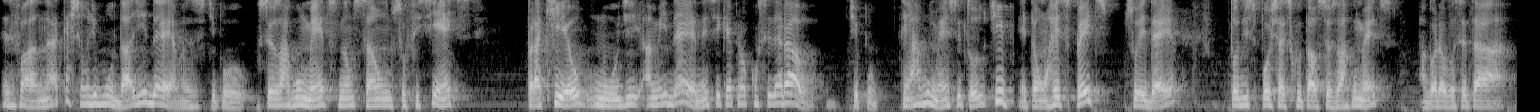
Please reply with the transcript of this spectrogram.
Aí você fala, não é questão de mudar de ideia, mas tipo, os seus argumentos não são suficientes para que eu mude a minha ideia, nem sequer para eu considerá-lo. Tipo, tem argumentos de todo tipo. Então, respeito sua ideia, estou disposto a escutar os seus argumentos. Agora você está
